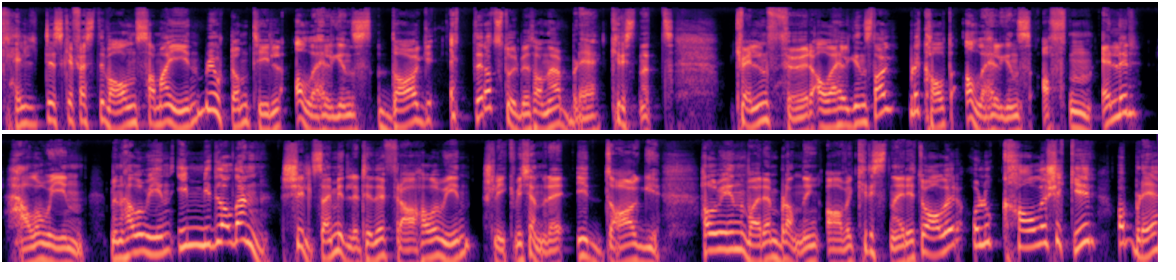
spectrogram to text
keltiske festivalen Samain ble gjort om til allehelgensdag etter at Storbritannia ble kristnet. Kvelden før allehelgensdag ble kalt allehelgensaften, eller halloween. Men halloween i middelalderen skilte seg midlertidig fra halloween slik vi kjenner det i dag. Halloween var en blanding av kristne ritualer og lokale skikker, og ble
